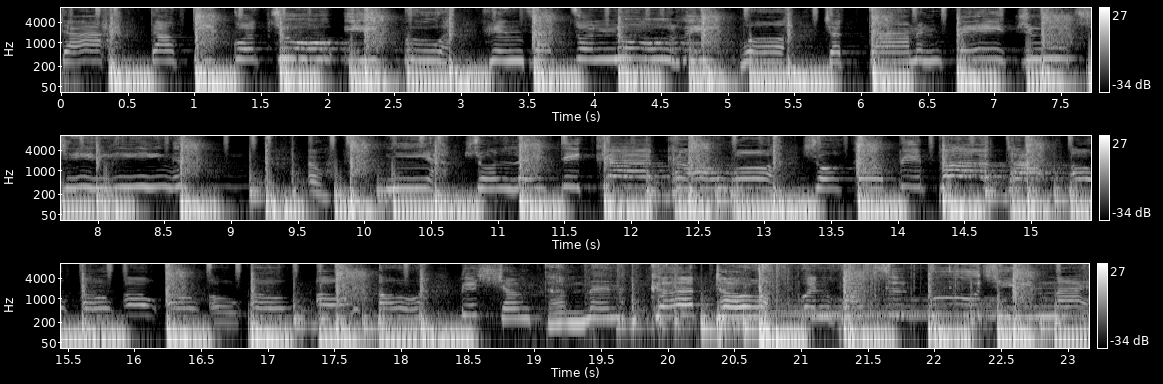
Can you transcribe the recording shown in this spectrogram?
大到帝国主义不愿再做奴隶，我叫他们被入侵。嗯你说 Lady 向他们磕头。文化是武器，埋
